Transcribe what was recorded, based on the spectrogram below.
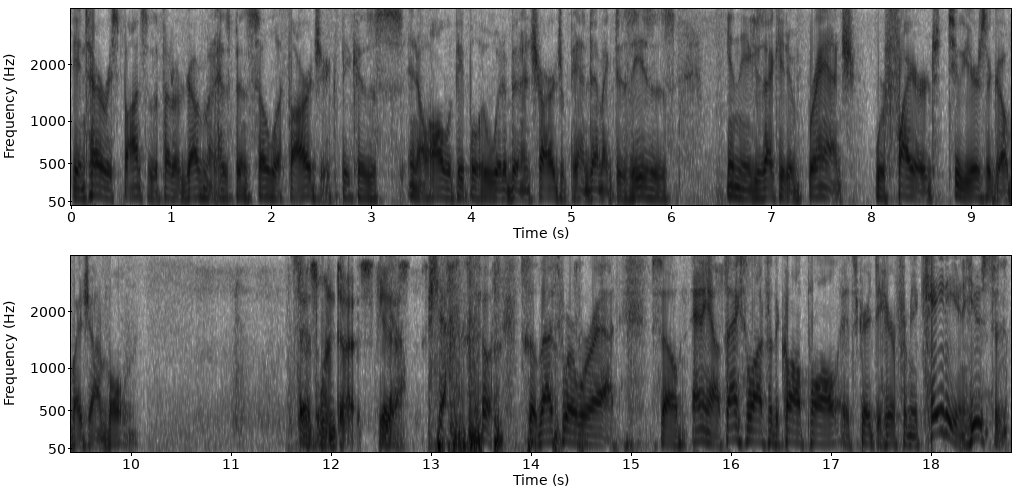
The entire response of the federal government has been so lethargic because you know all the people who would have been in charge of pandemic diseases in the executive branch were fired two years ago by John Bolton. So, As one does, yes. Yeah, yeah. So, so that's where we're at. So, anyhow, thanks a lot for the call, Paul. It's great to hear from you. Katie in Houston,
